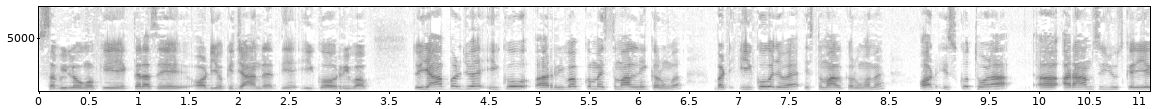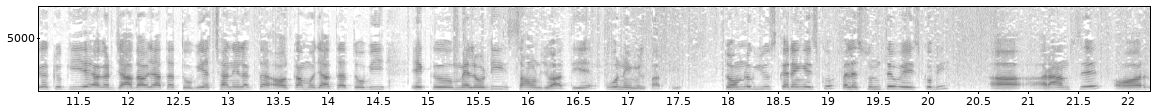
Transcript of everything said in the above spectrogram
सभी लोगों की एक तरह से ऑडियो की जान रहती है इको और रिवर्ब तो यहाँ पर जो है इको और रिवर्ब का मैं इस्तेमाल नहीं करूँगा बट इको का जो है इस्तेमाल करूँगा मैं। और इसको थोड़ा आराम से यूज़ करिएगा, क्योंकि ये अगर ज़्यादा हो जाता है तो भी अच्छा नहीं लगता, और कम हो जाता है तो भी एक मेलोडी साउंड जो आती है, वो नहीं मिल पाती है। तो हम लोग यूज़ करेंगे इसको। पहले सुनते हुए इसको भी आराम से और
